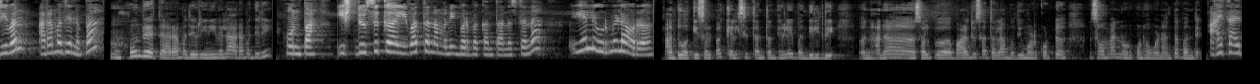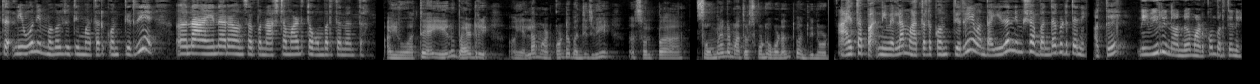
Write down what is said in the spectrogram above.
ಜೀವನ್ ಆರಾಮದೇನಪ್ಪ? ಹ್ಞೂ ರೀ ನೀವು ಆರಾಮದೀವ್ರಿ. ನೀವೆಲ್ಲ ಆರಾಮದಿರಿ? ಹುನ್ಪ ಇಷ್ಟ ದಿವ್ಸಕ್ಕೆ ಇವತ್ತ ನಮ್ಮ ಮನೆಗೆ ಬರ್ಬೇಕಂತ ಅನಿಸ್ತೇನ? ಎಲ್ಲಿ ಉರ್ಮಿಳ ಅವ್ರ? ಅದು ಅಕ್ಕಿ ಸ್ವಲ್ಪ ಕೆಲ್ಸ ಇತ್ತಂತ ಹೇಳಿ ಬಂದಿಲ್ರಿ. ನಾನು ಸ್ವಲ್ಪ ಭಾಳ ದಿವಸ ಆತಲ್ಲ ಮದುವೆ ಮಾಡ್ಕೊಟ್ಟು ಸೌಮ್ಯ ನೋಡ್ಕೊಂಡು ಹೋಗೋಣ ಅಂತ ಬಂದೆ. ಆಯ್ತಾಯ್ತು ನೀವು ನಿಮ್ಮ ಮಗಳ ಜೊತೆ ಮಾತಾಡ್ಕೊಂತೀರಿ. ಆ, ನಾ ಏನಾರ ಒಂದ್ ಸ್ವಲ್ಪ ನಾಷ್ಟ ಮಾಡಿ ತಗೊಂಬರ್ತೇನಂತ ಅಯ್ಯೋ ಅತ್ತೆ ಏನು ಬ್ಯಾಡ್ರಿ. ಎಲ್ಲ ಮಾಡ್ಕೊಂಡು ಬಂದಿದ್ವಿ. ಸ್ವಲ್ಪ ಸೌಮ್ಯನ ಮಾತಾಡ್ಸ್ಕೊಂಡು ಹೋಗೋಣ ಅಂತ ಬಂದ್ವಿ ನೋಡಿ. ಆಯ್ತಪ್ಪ ನೀವೆಲ್ಲ ಮಾತಾಡ್ಕೊಂತೀರಿ. ಒಂದ್ ಐದು ನಿಮಿಷ ಬಂದ ಬಿಡ್ತೇನೆ. ಅತ್ತೆ ನೀವಿರಿ ನಾನು ಮಾಡ್ಕೊಂಡ್ ಬರ್ತೇನೆ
